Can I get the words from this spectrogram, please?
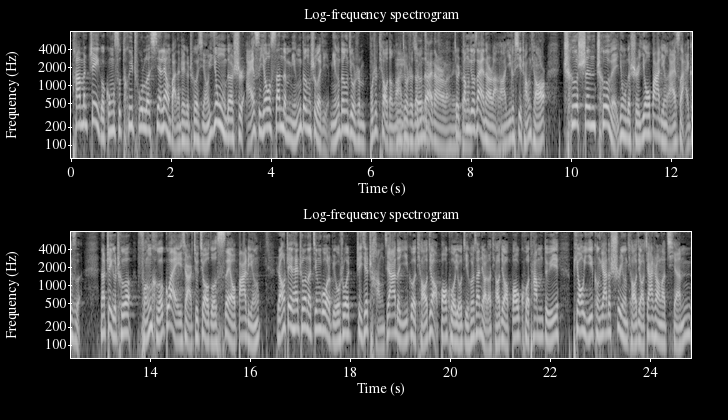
他们这个公司推出了限量版的这个车型，用的是 S 幺三的明灯设计。明灯就是不是跳灯啊，嗯就是咱们的就在那儿了就是灯就在那儿了啊，一个细长条。车身车尾用的是幺八零 SX，那这个车缝合怪一下就叫做 Cell 八零。然后这台车呢，经过了比如说这些厂家的一个调教，包括有几何三角的调教，包括他们对于漂移更加的适应调教，加上了前。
